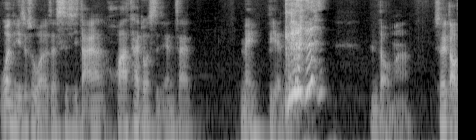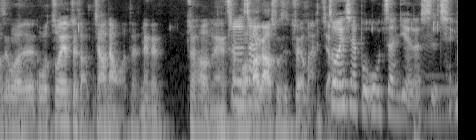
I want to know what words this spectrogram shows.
问题就是我的实习档案花太多时间在美编，你懂吗？所以导致我的我作业最早交，但我的那个最后的那个成果报告书是最晚交。做一些不务正业的事情。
